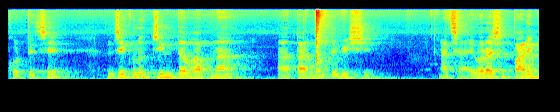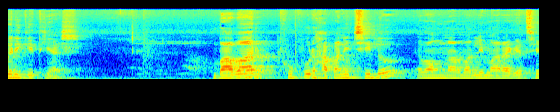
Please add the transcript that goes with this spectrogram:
করতেছে। যে কোনো চিন্তা ভাবনা তার মধ্যে বেশি। আচ্ছা এবার আসি পারিবারিক ইতিহাস। বাবার ফুপুর হাঁপানি ছিল এবং নর্মালি মারা গেছে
